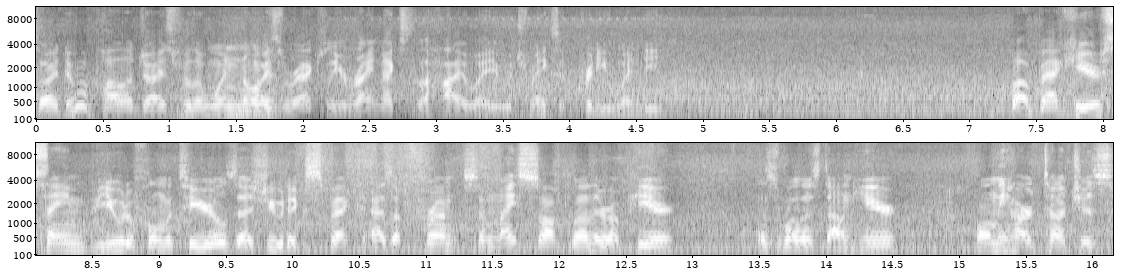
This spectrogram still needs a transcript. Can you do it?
So I do apologize for the wind noise. We're actually right next to the highway, which makes it pretty windy. But back here, same beautiful materials as you would expect as up front. So nice soft leather up here, as well as down here. Only hard touches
